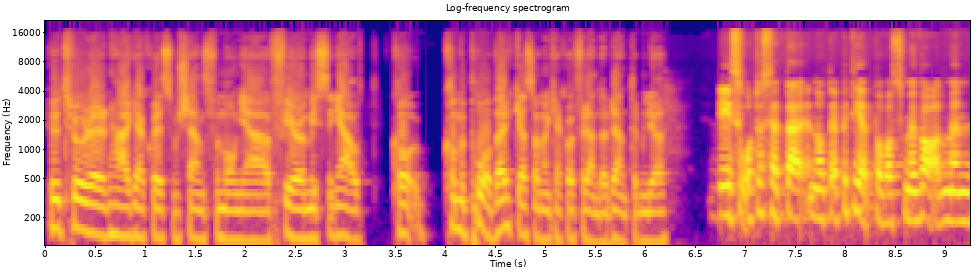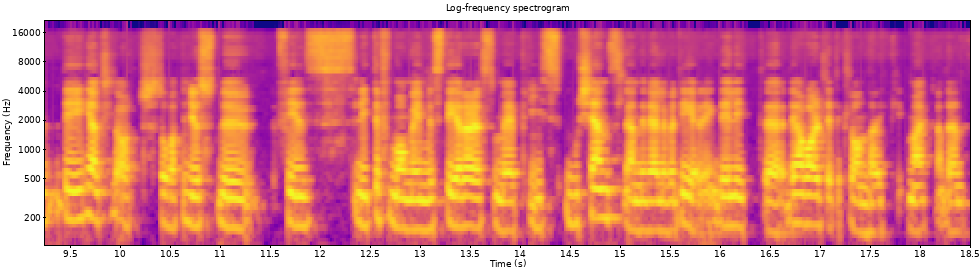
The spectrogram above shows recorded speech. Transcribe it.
hur tror du den här kanske som känns för många fear of missing out kommer påverkas av en kanske förändrad räntemiljö? Det är svårt att sätta något epitet på vad som är vad, men det är helt klart så att det just nu finns lite för många investerare som är prisokänsliga när det gäller värdering. Det, är lite, det har varit lite Klondike-marknaden.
